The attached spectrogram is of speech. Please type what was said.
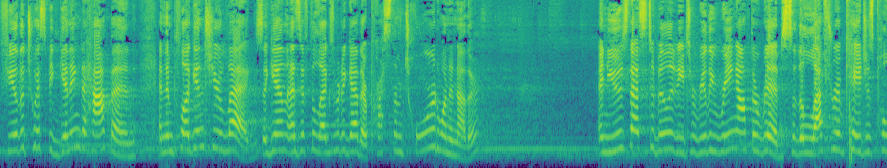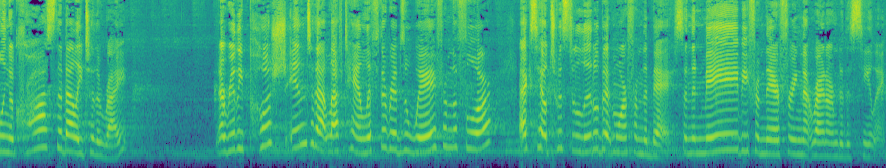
Feel the twist beginning to happen, and then plug into your legs. Again, as if the legs were together. Press them toward one another. And use that stability to really wring out the ribs so the left rib cage is pulling across the belly to the right. Now, really push into that left hand. Lift the ribs away from the floor. Exhale, twist a little bit more from the base. And then maybe from there, freeing that right arm to the ceiling.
